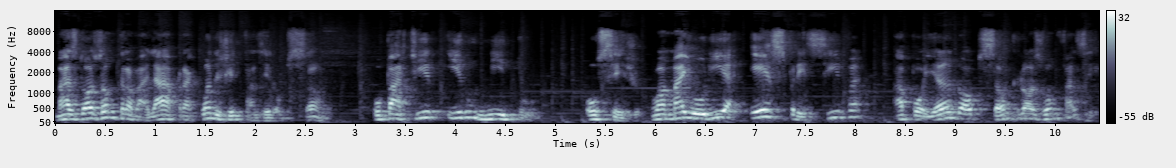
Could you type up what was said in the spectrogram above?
Mas nós vamos trabalhar para, quando a gente fazer a opção, o partido ir unido, ou seja, uma maioria expressiva apoiando a opção que nós vamos fazer.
